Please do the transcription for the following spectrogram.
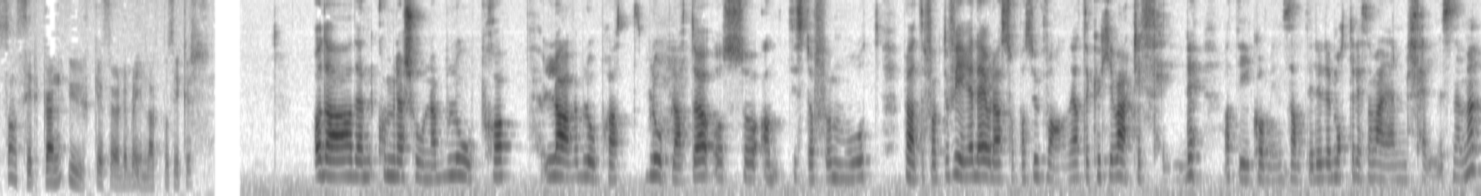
som ca. en uke før de ble innlagt på sykehus. Og da den kombinasjonen av blodpropp, lave blodplater og så antistoffer mot platefaktor 4, det er jo da såpass uvanlig at det kunne ikke være tilfeldig at de kom inn samtidig. Det måtte liksom være en fellesnevner.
